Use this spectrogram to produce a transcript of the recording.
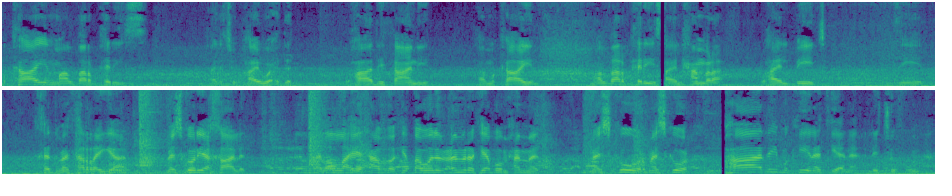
مكاين مال ضرب هريس. هذا شوف هاي وحدة. وهذه ثانية. ها مكاين مال ضرب هريس. هاي الحمراء وهاي البيج. زين. خدمة هالرجال. مشكور يا خالد. الله يحفظك يطول بعمرك يا أبو محمد. مشكور مشكور. هذه ماكينتي أنا اللي تشوفونها.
